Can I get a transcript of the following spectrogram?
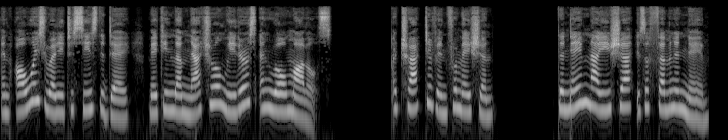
and always ready to seize the day, making them natural leaders and role models. Attractive information. The name Nyesha is a feminine name,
